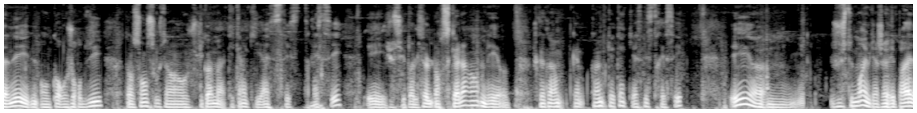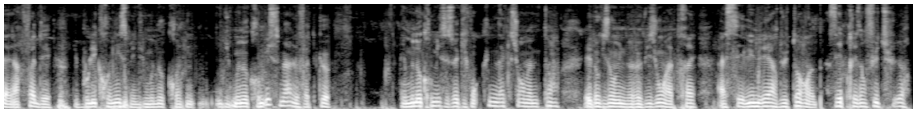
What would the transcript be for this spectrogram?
années, encore aujourd'hui, dans le sens où je suis quand même quelqu'un qui est assez stressé, et je ne suis pas le seul dans ce cas-là, hein, mais euh, je suis quand même, quelqu'un qui est assez stressé. Et euh, justement, eh j'avais parlé la dernière fois du polychronisme et du, du monochromisme, le fait que les monochromistes, c'est ceux qui font qu'une action en même temps, et donc ils ont une vision à très assez linéaire du temps, euh, passé, présent, futur,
